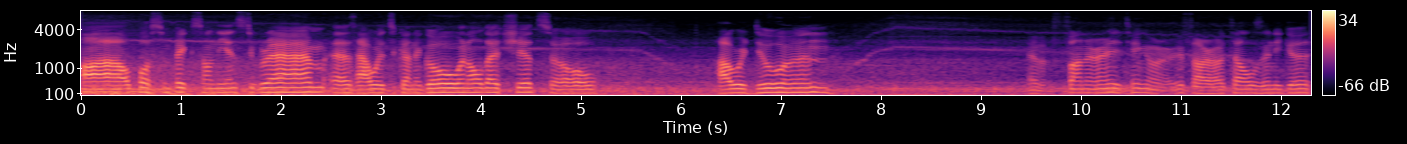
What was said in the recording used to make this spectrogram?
I'll post some pics on the Instagram as how it's gonna go and all that shit. So how we're doing? Have fun or anything or if our hotel's any good?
